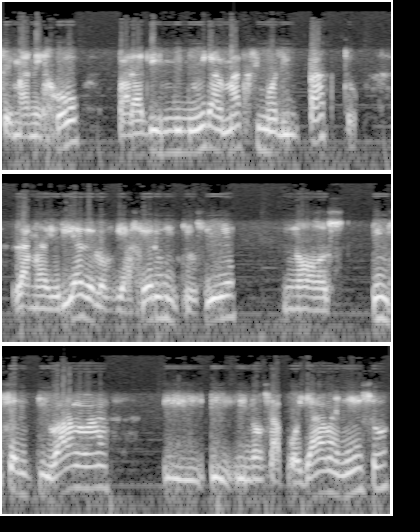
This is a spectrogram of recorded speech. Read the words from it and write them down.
se manejó para disminuir al máximo el impacto. La mayoría de los viajeros inclusive nos incentivaba y, nos apoyaba en eso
